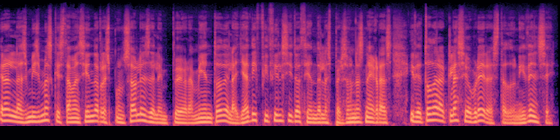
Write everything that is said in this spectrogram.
eran las mismas que estaban siendo responsables del empeoramiento de la ya difícil situación de las personas negras y de toda la clase obrera estadounidense.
